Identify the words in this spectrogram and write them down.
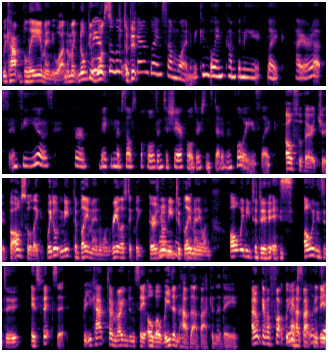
We can't blame anyone." I'm like, nobody we wants absolutely to put. can blame someone. We can blame company like higher ups and CEOs for making themselves beholden to shareholders instead of employees. Like, Also, very true. But also, like, we don't need to blame anyone. Realistically, there is no, No, need to blame blame. anyone. All we need to do is all we need to do is fix it. But you can't turn around and say, "Oh well, we didn't have that back in the day." I don't give a fuck what you, had back in the day.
